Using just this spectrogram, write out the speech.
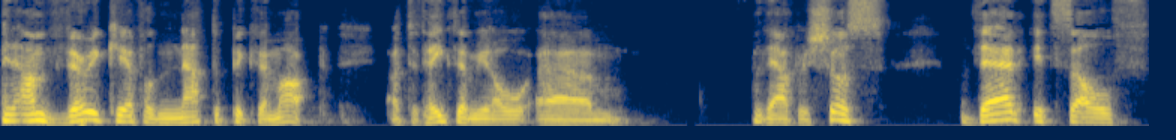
and I'm very careful not to pick them up, uh, to take them, you know, um, without rishus. That itself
